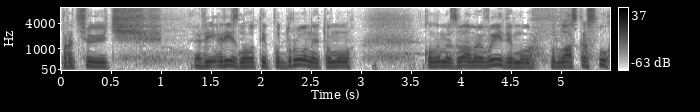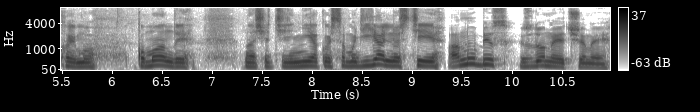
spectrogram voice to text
працюють різного типу дрони. Тому, коли ми з вами вийдемо, будь ласка, слухаємо команди. Значить, ніякої самодіяльності. Анубіс з Донеччини,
